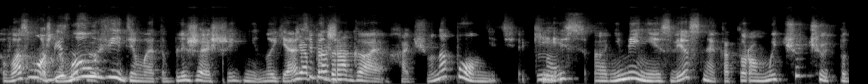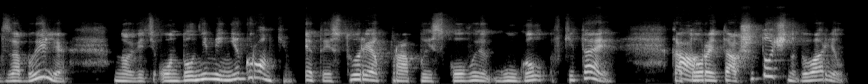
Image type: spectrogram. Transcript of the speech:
возможно, бизнеса. мы увидим это в ближайшие дни, но я, я тебе, прошу... дорогая, хочу напомнить кейс ну. не менее известный, о котором мы чуть-чуть подзабыли, но ведь он был не менее громким. Это история про поисковый Google в Китае который а. также точно говорил,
